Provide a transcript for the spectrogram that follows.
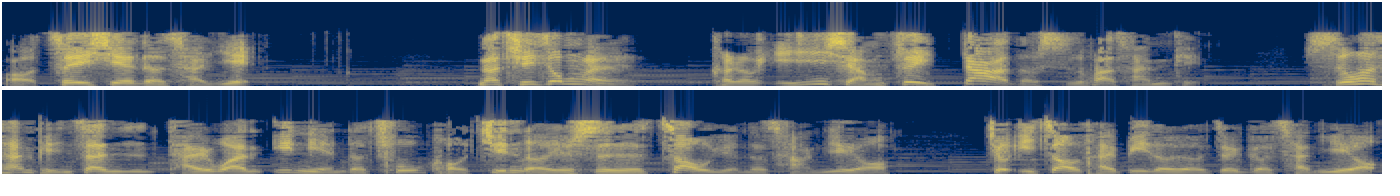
啊这些的产业。那其中呢，可能影响最大的石化产品，石化产品占台湾一年的出口金额也是兆元的产业哦，就一兆台币的这个产业哦。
